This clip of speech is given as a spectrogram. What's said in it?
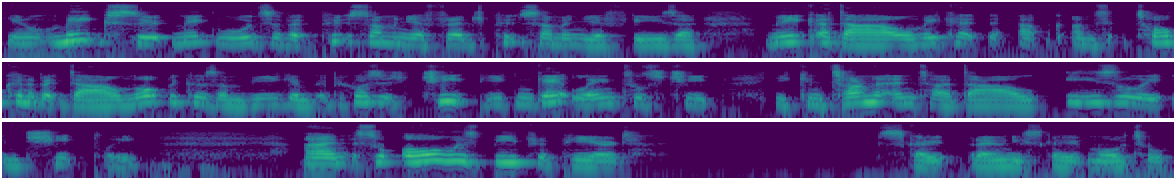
You know, make soup, make loads of it, put some in your fridge, put some in your freezer, make a dal, make it, I'm talking about dal, not because I'm vegan, but because it's cheap. You can get lentils cheap. You can turn it into a dal easily and cheaply. And so always be prepared. Scout, Brownie Scout motto.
